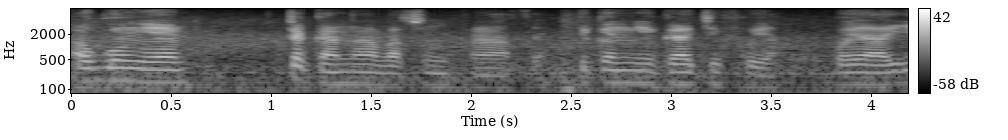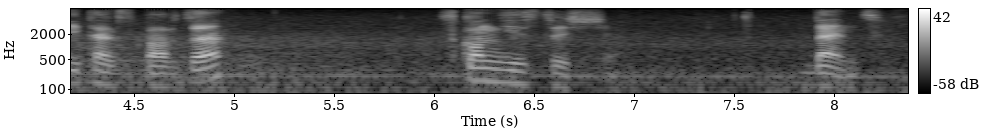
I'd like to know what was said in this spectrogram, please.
Ogólnie czekam na wasze informacje, tylko nie grajcie w chuja, bo ja i tak sprawdzę skąd jesteście. Będz.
